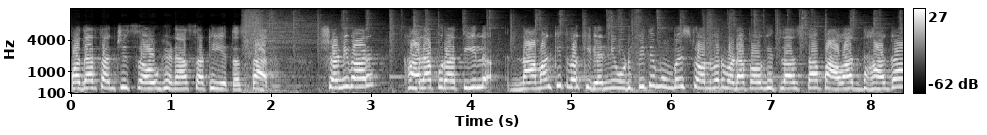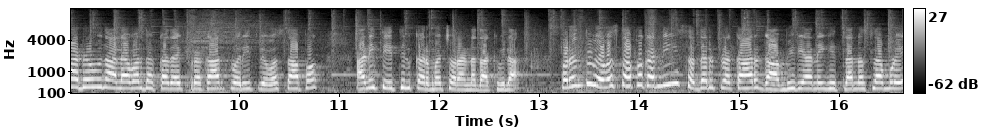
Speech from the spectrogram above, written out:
पदार्थांची चव घेण्यासाठी येत असतात. शनिवार खालापुरातील नामांकित वकील यांनी उडपी ते मुंबई स्टॉलवर वडापाव घेतला असता पावात धागा आढळून आल्यावर धक्कादायक प्रकार त्वरित व्यवस्थापक आणि तेथील कर्मचाऱ्यांना दाखविला. परंतु व्यवस्थापकांनी सदर प्रकार गांभीर्याने घेतला नसल्यामुळे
